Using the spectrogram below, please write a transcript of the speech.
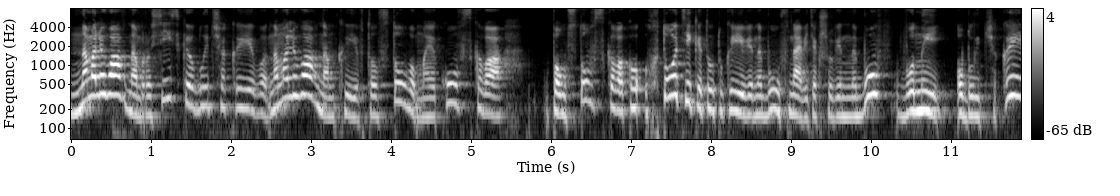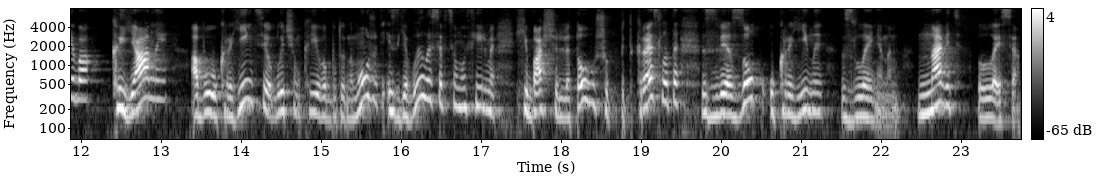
Намалював нам російське обличчя Києва, намалював нам Київ Толстого, Маяковського, Паустовського. Ко- Хто тільки тут у Києві не був, навіть якщо він не був, вони обличчя Києва, кияни або українці обличчям Києва бути не можуть і з'явилися в цьому фільмі хіба що для того, щоб підкреслити зв'язок України з Леніним, навіть Леся.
